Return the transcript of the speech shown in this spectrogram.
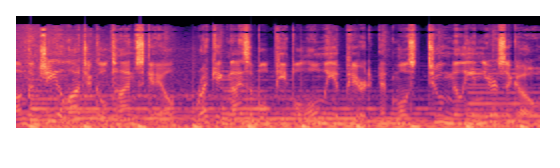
On the geological timescale, recognizable people only appeared at most 2 million years ago.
